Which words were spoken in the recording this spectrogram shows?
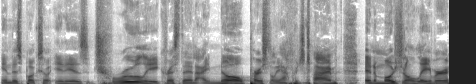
in this book. So it is truly, Kristin, I know personally how much time and emotional labor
